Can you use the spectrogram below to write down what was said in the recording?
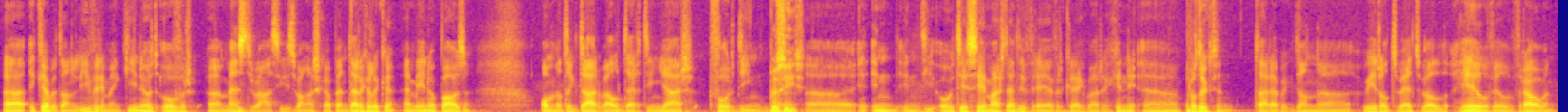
eh, ik heb het dan liever in mijn keynote over eh, menstruatie, zwangerschap en dergelijke, en menopauze. Omdat ik daar wel 13 jaar voordien eh, Precies. eh, in, in die OTC-markt, hè, die vrij verkrijgbare eh, producten, daar heb ik dan wereldwijd wel heel veel vrouwen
